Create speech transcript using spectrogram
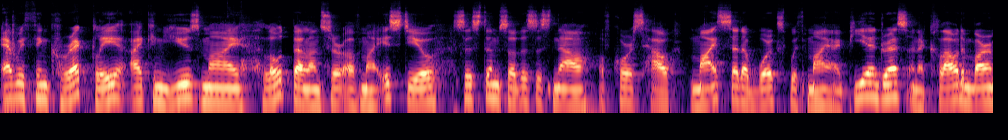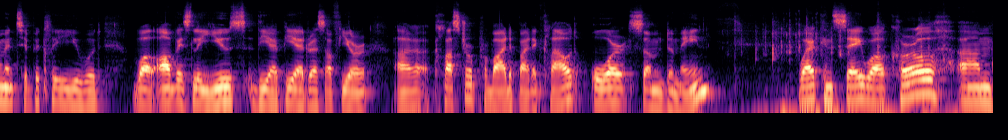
everything correctly, I can use my load balancer of my Istio system. So this is now, of course, how my setup works with my IP address. In a cloud environment, typically you would, well, obviously use the IP address of your uh, cluster provided by the cloud or some domain. Where I can say, well, curl, um,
